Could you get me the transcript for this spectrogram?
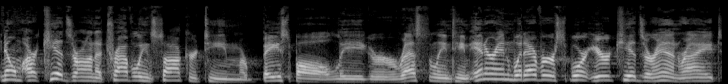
you know, our kids are on a traveling soccer team or baseball league or wrestling team. Enter in whatever sport your kids are in, right?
